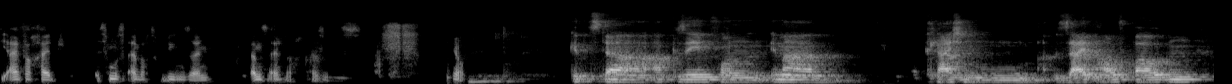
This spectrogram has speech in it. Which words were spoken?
die Einfachheit. Es muss einfach zu bedienen sein. Ganz einfach. Also ja. Gibt es da, abgesehen von immer gleichen Seitenaufbauten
